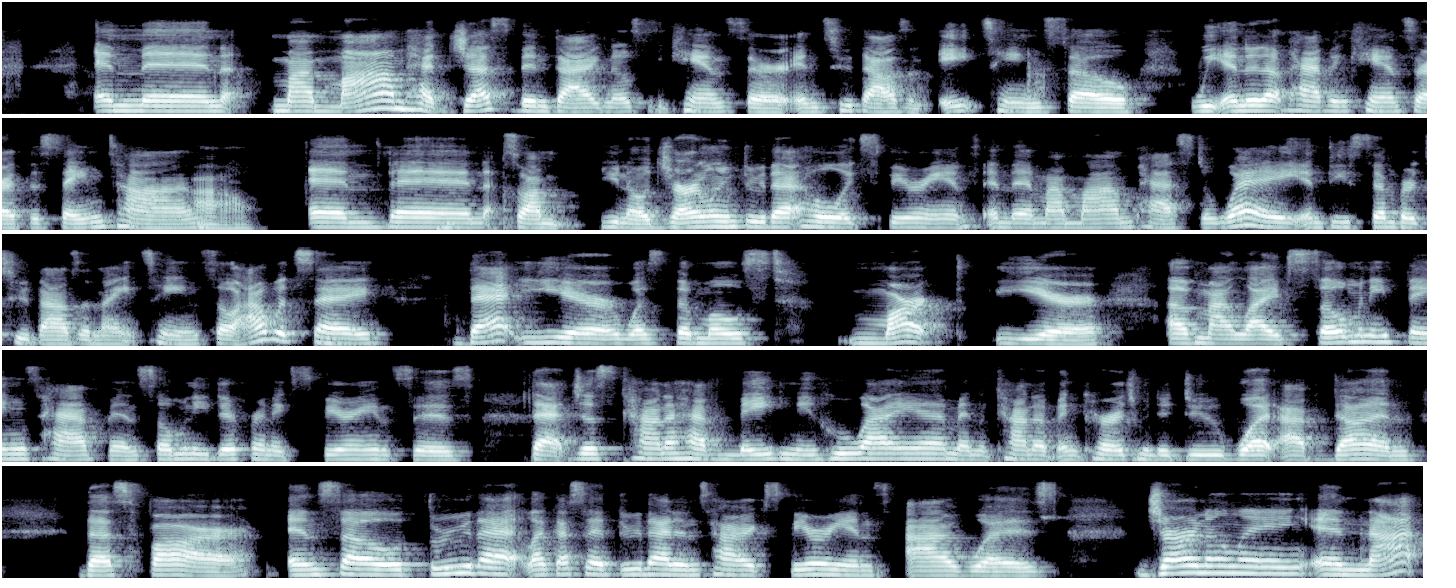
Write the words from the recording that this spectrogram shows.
And then my mom had just been diagnosed with cancer in 2018. So we ended up having cancer at the same time. Wow. And then, so I'm, you know, journaling through that whole experience. And then my mom passed away in December 2019. So I would say that year was the most marked year of my life. So many things happened, so many different experiences that just kind of have made me who I am and kind of encouraged me to do what I've done thus far. And so, through that, like I said, through that entire experience, I was journaling and not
